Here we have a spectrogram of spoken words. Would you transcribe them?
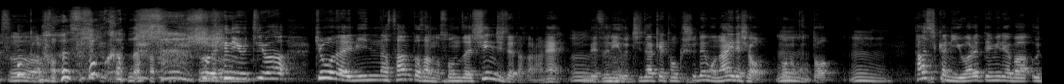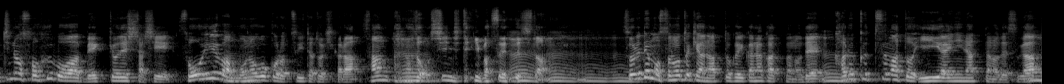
そうかな。そうかな。それにうちは兄弟みんなサンタさんの存在信じてたからね、別にうちだけ特殊でもないでしょうとのこと、うん。確かに言われてみればうちの祖父母は別居でしたしそういえば物心ついた時からサンタなどを信じていませんでした、それでもその時は納得いかなかったので、軽く妻と言い合いになったのですが、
